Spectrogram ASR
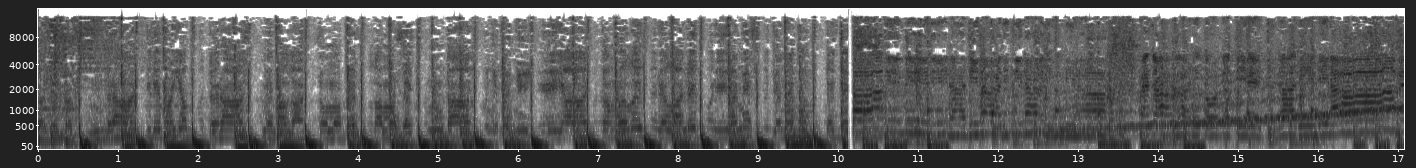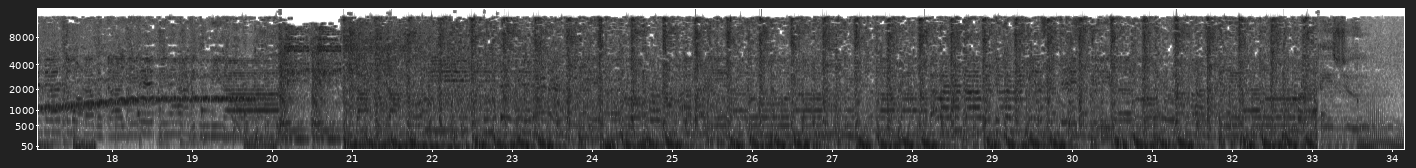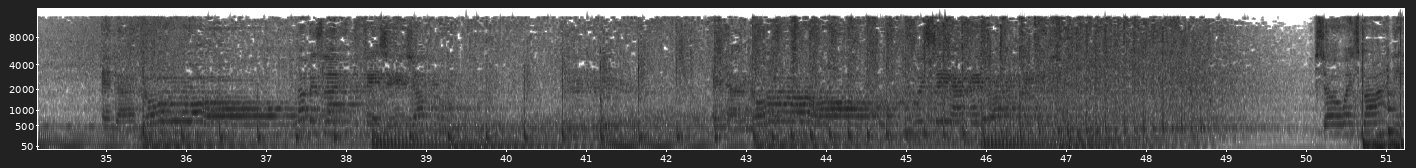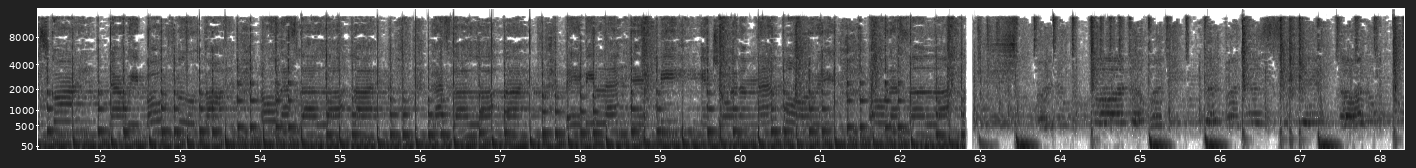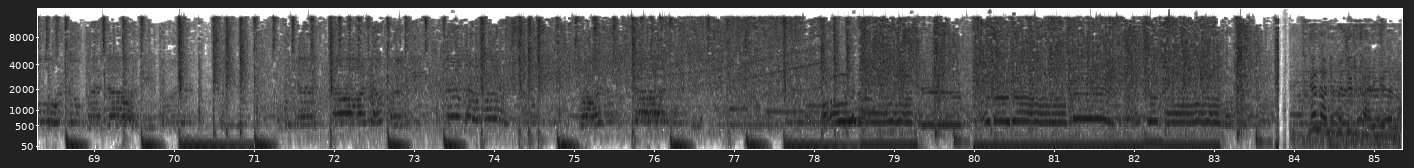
to jest Indra Grywa jak wodra Śmiewala rozum obiewala muzykanta Mnie mnie nie ja Jadam wylewerila likoriami Wstydzeny budyty Dira dira dira dira dira Meta kari to tatire dira dira So it's gone, it's gone. ഞാൻ അതിനെപ്പറ്റി ഒരു കാര്യം കേട്ടല്ലോ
